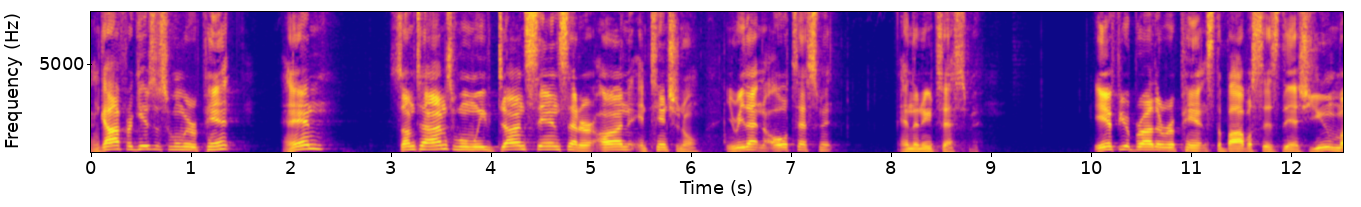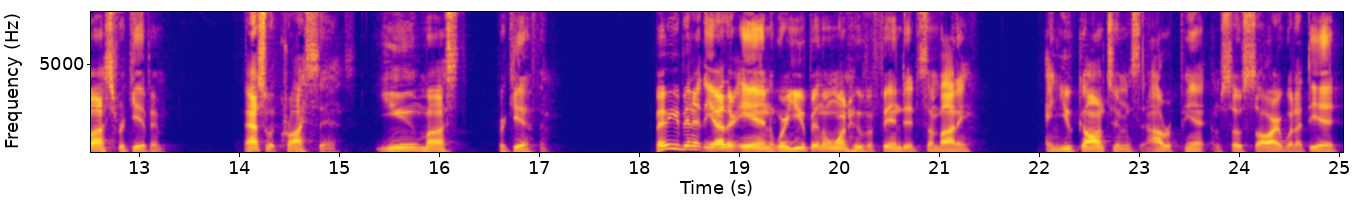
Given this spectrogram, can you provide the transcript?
And God forgives us when we repent, and sometimes when we've done sins that are unintentional. You read that in the Old Testament and the New Testament. If your brother repents, the Bible says this you must forgive him. That's what Christ says. You must forgive them. Maybe you've been at the other end where you've been the one who've offended somebody and you've gone to him and said, I repent. I'm so sorry what I did.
